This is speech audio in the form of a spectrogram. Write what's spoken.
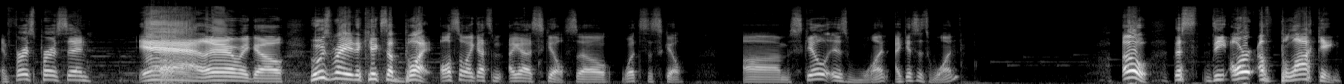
in first person, yeah, there we go. Who's ready to kick some butt? Also, I got some, I got a skill. So, what's the skill? Um, skill is one. I guess it's one. Oh, this the art of blocking.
